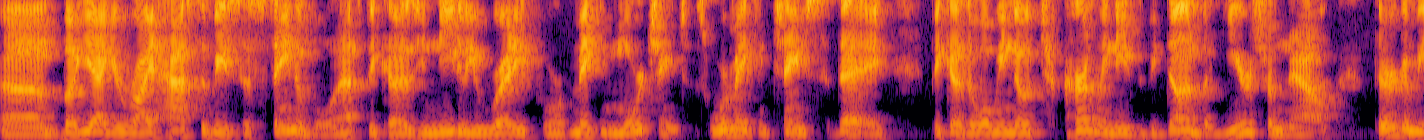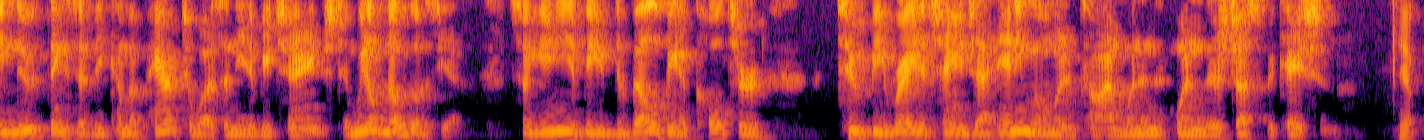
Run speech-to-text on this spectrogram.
Um, but yeah, you're right. It has to be sustainable, and that's because you need to be ready for making more changes. We're making change today because of what we know t- currently needs to be done. But years from now, there are going to be new things that become apparent to us that need to be changed, and we don't know those yet. So you need to be developing a culture to be ready to change at any moment in time when when there's justification. Yep.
